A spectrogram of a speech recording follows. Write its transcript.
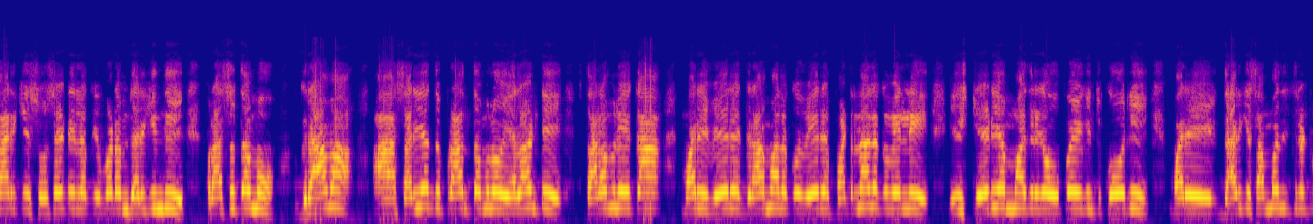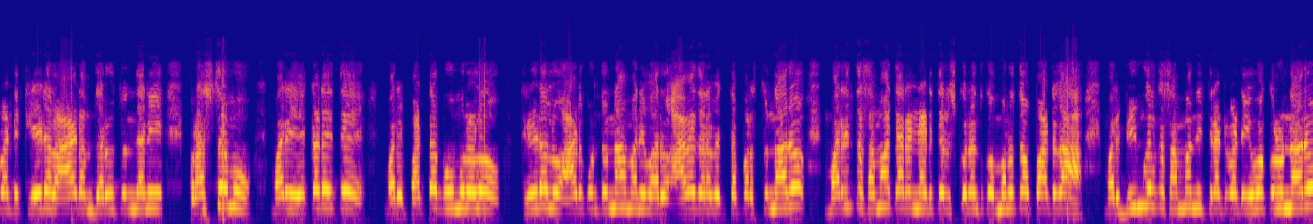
వారికి సొసైటీలకు ఇవ్వడం జరిగింది. ప్రస్తుతము గ్రామ ఆ సరిహద్దు ప్రాంతంలో ఎలాంటి స్థలం లేక మరి వేరే గ్రామాలకు వేరే పట్టణాలకు వెళ్ళి ఈ స్టేడియం మాదిరిగా ఉపయోగించుకొని మరి దానికి సంబంధించినటువంటి క్రీడలు ఆడడం జరుగుతుందని ప్రస్తుతము మరి ఎక్కడైతే మరి పట్ట భూములలో క్రీడలు ఆడుకుంటున్నామని వారు ఆవేదన వ్యక్తపరుస్తున్నారు. మరింత సమాచారాన్ని అడిగి తెలుసుకునేందుకు మనతో పాటుగా మరి భీములకు సంబంధించినటువంటి యువకులు ఉన్నారు.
